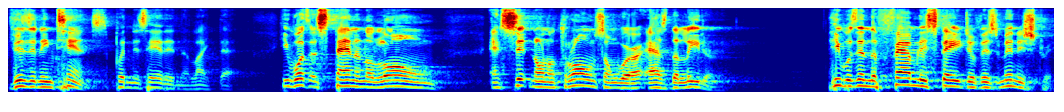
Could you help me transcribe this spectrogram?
visiting tents, putting his head in there like that. He wasn't standing alone and sitting on a throne somewhere as the leader. He was in the family stage of his ministry.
